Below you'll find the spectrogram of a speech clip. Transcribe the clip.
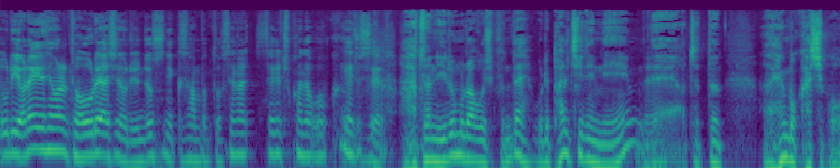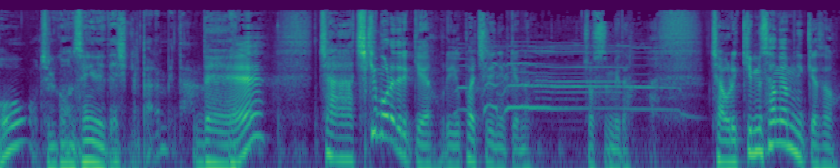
우리 연예인 생활을 더 오래 하신 우리 윤정수님께서 한번 또 생일, 생일 축하한다고 크게 해주세요. 아, 전 이름으로 하고 싶은데 우리 872님, 네. 어쨌든 아, 행복하시고 즐거운 생일이 되시길 바랍니다. 네. 자, 치킨 보내드릴게요. 우리 6872님께는. 좋습니다. 자, 우리 김성엽님께서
